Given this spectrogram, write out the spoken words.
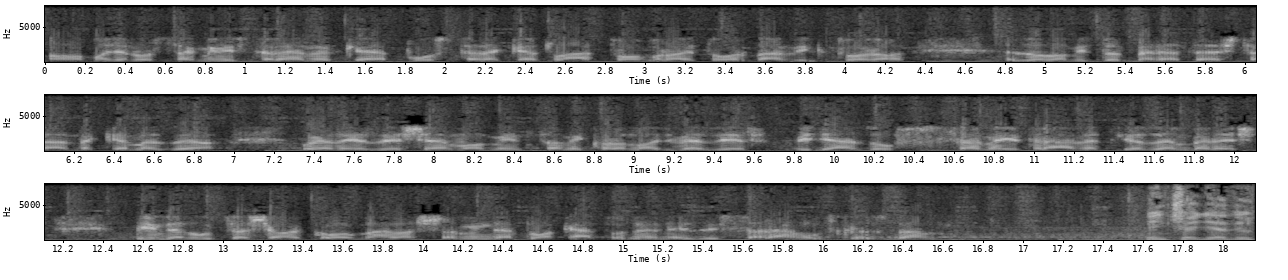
a Magyarország miniszterelnöke posztereket látom, rajta Orbán Viktorral. Ez valami döbbenetes, tehát nekem ez olyan érzésem van, mint amikor a nagy vezér vigyázó szemeit ráveti az ember, és minden utcas alkalommal lassan minden plakáton ő néz vissza rám útközben. Nincs egyedül.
